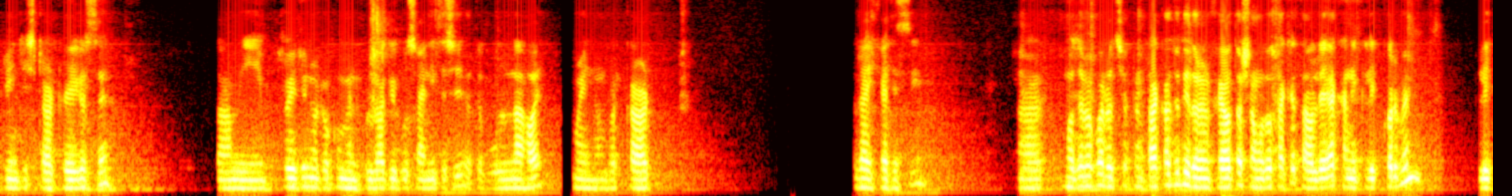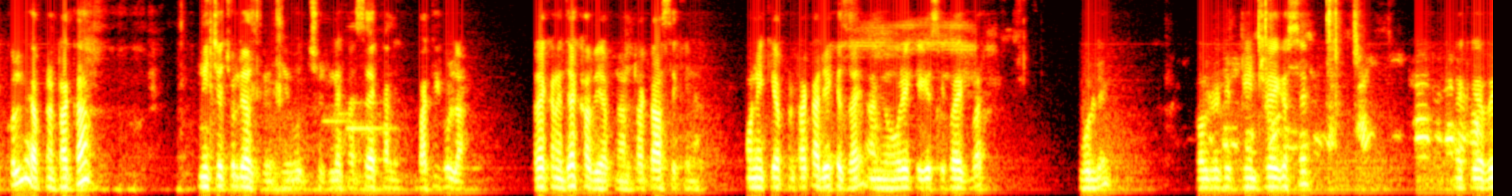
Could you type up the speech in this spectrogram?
প্রিন্ট স্টার্ট হয়ে গেছে। তো আমি প্রয়োজনীয় ডকুমেন্টগুলো আগে গুছাই নিতেছি যাতে ভুল না হয়। মাই নাম্বার কার্ড রাইখা দিছি। আর মজার ব্যাপার হচ্ছে, আপনার টাকা যদি ধরেন ফেরত আসার মতো থাকে, তাহলে এখানে ক্লিক করবেন। ক্লিক করলে আপনার টাকা নিচে চলে আসবে। যে উৎস লেখা আছে এখানে, বাকিগুলা। আর এখানে দেখাবে আপনার টাকা আছে কিনা। অনেকে আপনার টাকা রেখে যায়, আমিও রেখে গেছি কয়েকবার। বলে অলরেডি প্রিন্ট হয়ে গেছে। একইভাবে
